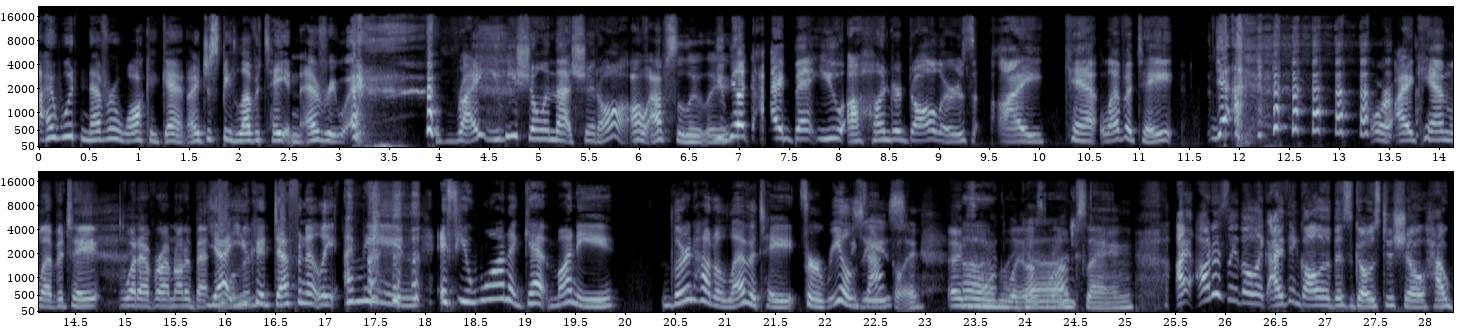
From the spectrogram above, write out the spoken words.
I would never walk again. I'd just be levitating everywhere. right? You'd be showing that shit oh, off. Oh, absolutely. You'd be like, I bet you a hundred dollars I can't levitate. Yeah. or I can levitate, whatever. I'm not a bet. Yeah, woman. you could definitely. I mean, if you want to get money, learn how to levitate for realsies. Exactly. Exactly. Oh That's what I'm saying. I honestly though, like I think all of this goes to show how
